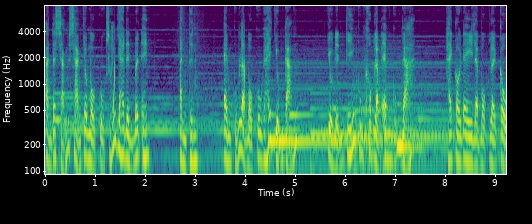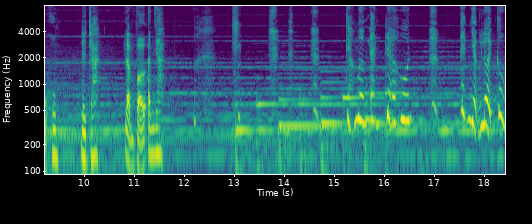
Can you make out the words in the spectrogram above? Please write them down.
Anh đã sẵn sàng cho một cuộc sống gia đình bên em Anh tin Em cũng là một cô gái dũng cảm. Dù định kiến cũng không làm em gục ngã. Hãy coi đây là một lời cầu hôn. Neja Làm vợ anh nha. Cảm ơn anh Rahul Em nhận lời cầu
